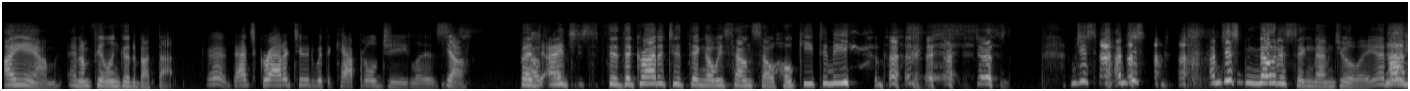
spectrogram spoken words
I am, and I'm feeling good about that. Good. That's gratitude with a capital G, Liz. Yeah. But okay. I just the, the, gratitude thing always sounds so hokey to me. just I'm just I'm just I'm just noticing them, Julie. And I'm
